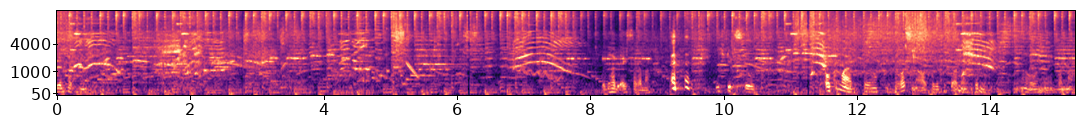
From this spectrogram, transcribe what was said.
dir jetzt nicht. Das habe ich extra gemacht. ich gib's zu. Oh, guck mal, da noch ein Karossenauto. Das ist auch noch schön. Oh, nee, komm mal.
